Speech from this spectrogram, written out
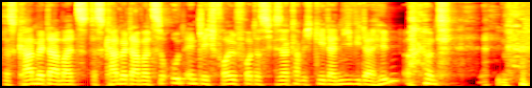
Das kam mir damals, das kam mir damals so unendlich voll vor, dass ich gesagt habe, ich gehe da nie wieder hin. Und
